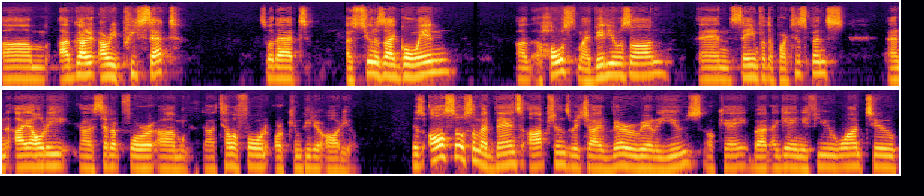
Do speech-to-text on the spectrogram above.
Um, I've got it already preset so that as soon as I go in, uh, host, my video is on, and same for the participants. And I already uh, set up for um, uh, telephone or computer audio. There's also some advanced options which I very rarely use. Okay, but again, if you want to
